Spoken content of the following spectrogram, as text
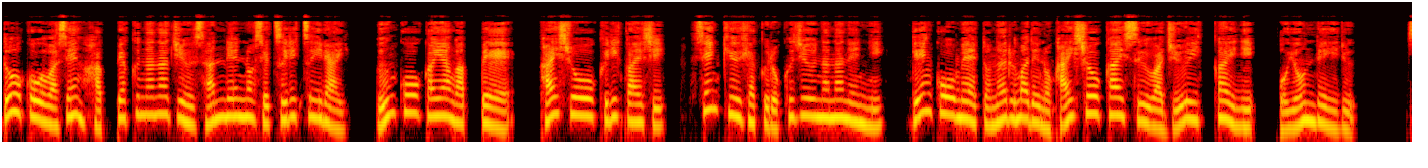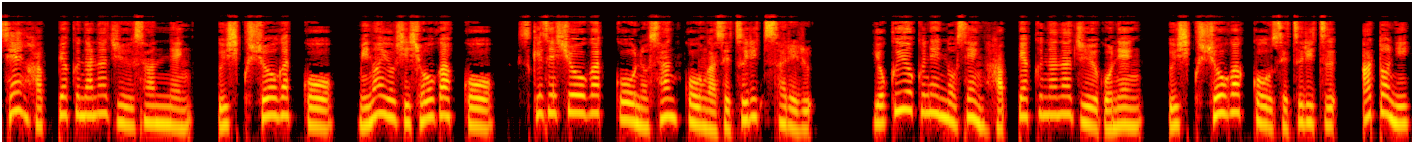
同校は1873年の設立以来、文校化や合併、解消を繰り返し、1967年に現校名となるまでの解消回数は11回に及んでいる。1873年、牛久小学校、皆吉小学校、助瀬小学校の3校が設立される。翌々年の1875年、牛久小学校設立、後に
